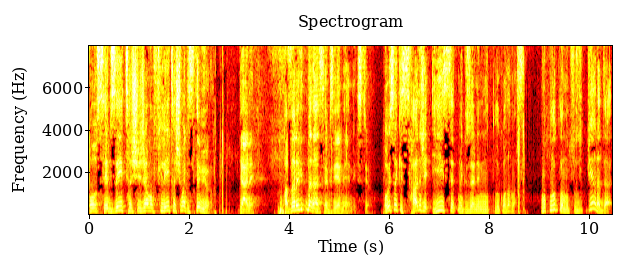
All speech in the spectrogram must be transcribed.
o sebzeyi taşıyacağım, o fileyi taşımak istemiyorum. Yani pazara gitmeden sebze yemeği yemek istiyorum. Oysa ki sadece iyi hissetmek üzerine mutluluk olamaz. Mutlulukla mutsuzluk bir arada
